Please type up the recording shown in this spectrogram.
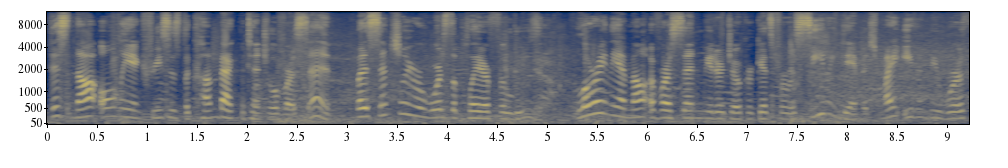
This not only increases the comeback potential of our Arsene, but essentially rewards the player for losing. Lowering the amount of our Arsene meter Joker gets for receiving damage might even be worth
